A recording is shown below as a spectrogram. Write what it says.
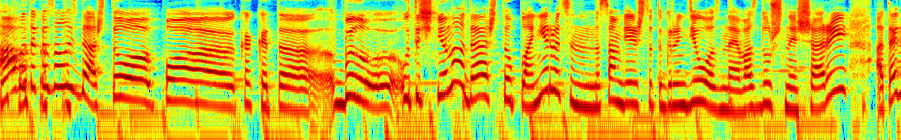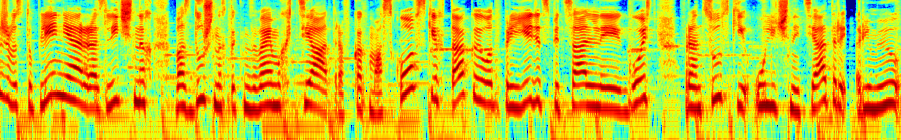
А вот оказалось, да, что по, как это было уточнено, да, что планируется на самом деле что-то грандиозное, воздушные шары, а также выступления различных воздушных так называемых театров, как московских, так и вот приедет специальный гость, французский уличный театр Ремю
